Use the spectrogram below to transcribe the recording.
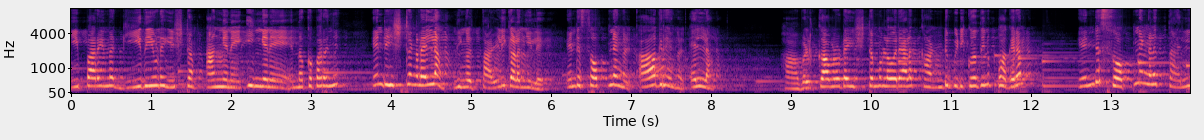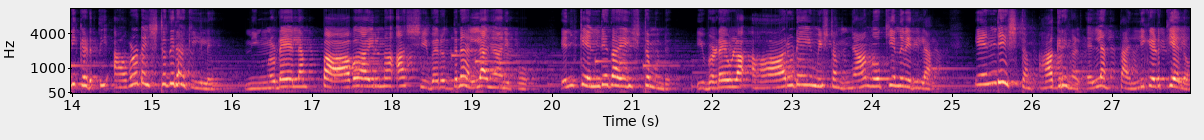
ഈ പറയുന്ന ഗീതയുടെ ഇഷ്ടം അങ്ങനെ ഇങ്ങനെ എന്നൊക്കെ പറഞ്ഞ് എന്റെ ഇഷ്ടങ്ങളെല്ലാം നിങ്ങൾ തള്ളിക്കളഞ്ഞില്ലേ? എന്റെ സ്വപ്നങ്ങൾ ആഗ്രഹങ്ങൾ എല്ലാം. അവൾക്ക് അവളുടെ ഇഷ്ടമുള്ള ഒരാളെ കണ്ടുപിടിക്കുന്നതിന് പകരം എന്റെ സ്വപ്നങ്ങളെ തല്ലിക്കെടുത്തി അവളുടെ ഇഷ്ടത്തിനാക്കിയില്ലേ? നിങ്ങളുടെ എല്ലാം പാവമായിരുന്ന ആ ശിവരുദ്രനല്ല ഞാനിപ്പോ. എനിക്ക് എന്റെതായ ഇഷ്ടമുണ്ട്. ഇവിടെയുള്ള ആരുടെയും ഇഷ്ടം ഞാൻ നോക്കിയെന്ന് വരില്ല. എന്റെ ഇഷ്ടം ആഗ്രഹങ്ങൾ എല്ലാം തല്ലിക്കെടുത്തിയല്ലോ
